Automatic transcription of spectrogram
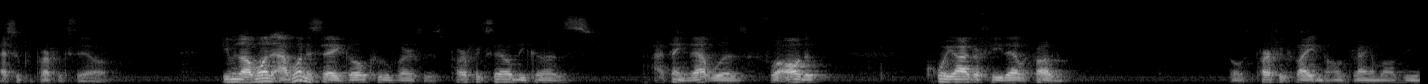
at Super Perfect Cell. Even though I want I want to say Goku versus Perfect Cell because I think that was, for all the choreography, that was probably the most perfect fight in all Dragon Ball Z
